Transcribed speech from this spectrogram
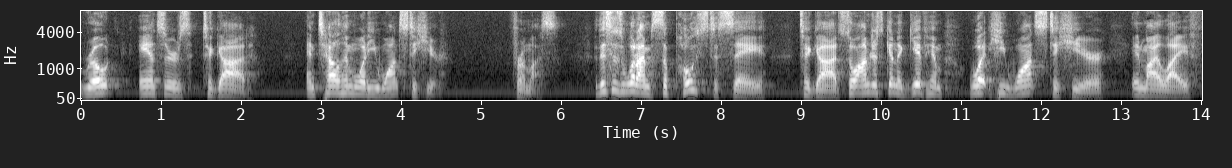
rote answers to God and tell him what he wants to hear from us? This is what I'm supposed to say to God, so I'm just going to give him what he wants to hear in my life,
